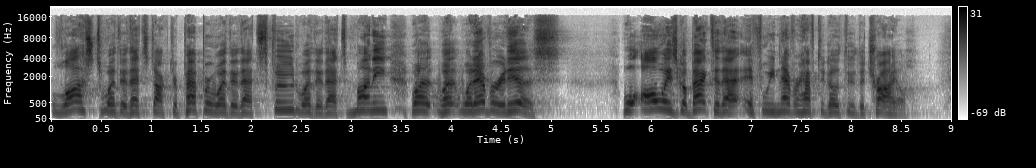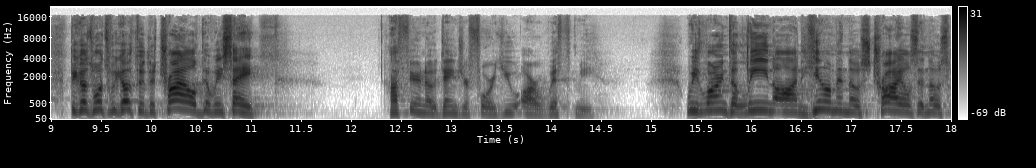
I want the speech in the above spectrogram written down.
lust, whether that's Dr. Pepper, whether that's food, whether that's money, what, what, whatever it is. We'll always go back to that if we never have to go through the trial. Because once we go through the trial, then we say, I fear no danger, for you are with me. We learn to lean on Him in those trials and those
